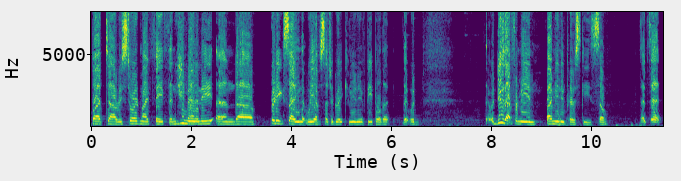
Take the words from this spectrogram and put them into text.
but uh, restored my faith in humanity, and uh, pretty exciting that we have such a great community of people that, that would that would do that for me and buy me a new pair of skis. So that's it.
